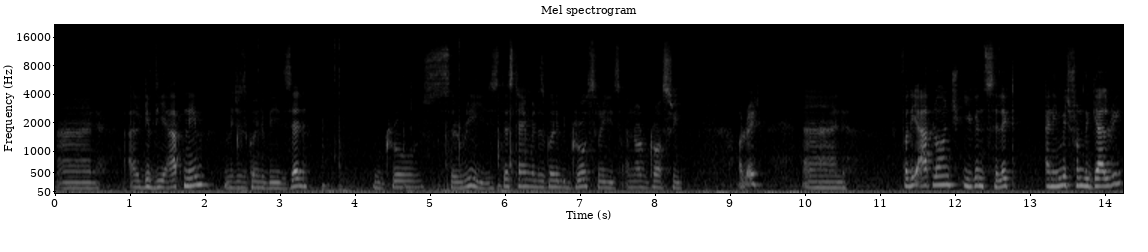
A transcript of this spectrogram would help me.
And I'll give the app name which is going to be Z groceries. This time it is going to be groceries and not grocery. Alright? And for the app launch you can select an image from the gallery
